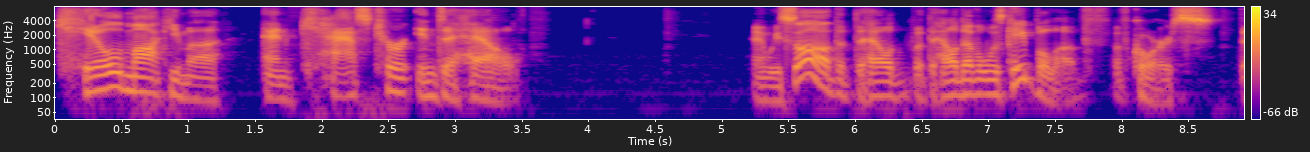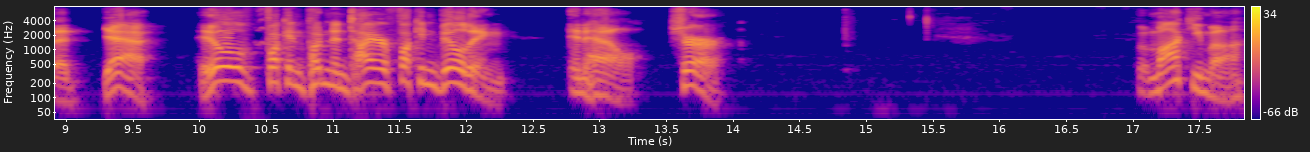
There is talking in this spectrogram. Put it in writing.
kill Makima and cast her into hell. And we saw that the hell what the Hell Devil was capable of, of course. That yeah, he'll fucking put an entire fucking building in hell. Sure. But Makima,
